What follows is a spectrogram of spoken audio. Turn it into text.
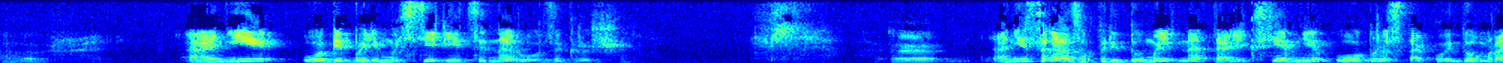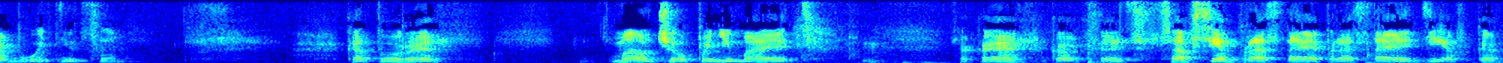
Э, Они обе были мастерицы на розыгрыше. Э, Они сразу придумали Наталье Алексеевне образ такой домработницы, которая мало чего понимает, такая, как сказать, совсем простая-простая девка.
